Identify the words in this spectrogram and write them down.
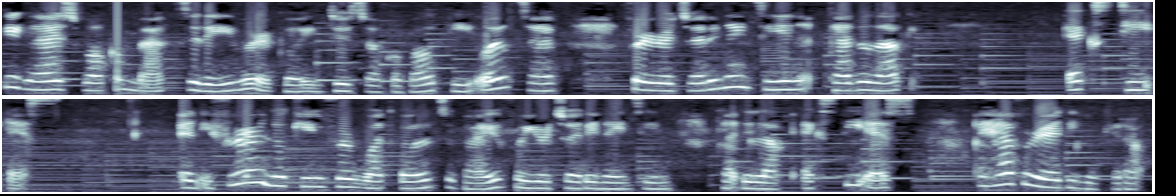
Hey guys, welcome back. Today we're going to talk about the oil type for your 2019 Cadillac XTS. And if you are looking for what oil to buy for your 2019 Cadillac XTS, I have already looked it up.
